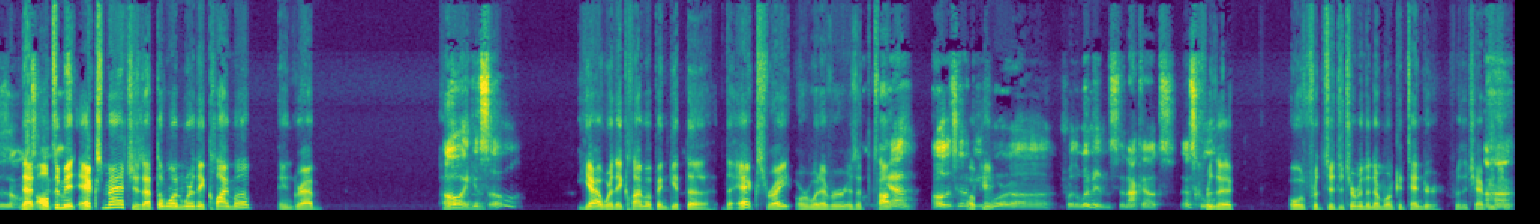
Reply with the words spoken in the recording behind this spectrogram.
Those are the only that two I know. Ultimate X match is that the one where they climb up and grab? Oh, I uh, guess so. Yeah, where they climb up and get the the X right or whatever is at the top Yeah. Oh, that's gonna Okay. be for uh for the women's the knockouts. That's cool. for the oh for to determine the number one contender for the championship. uh huh.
